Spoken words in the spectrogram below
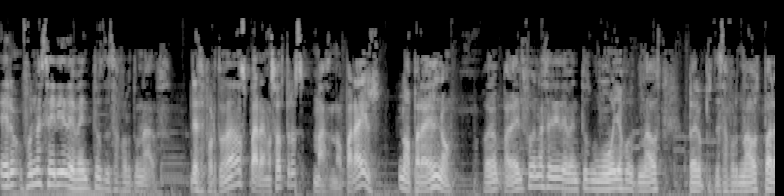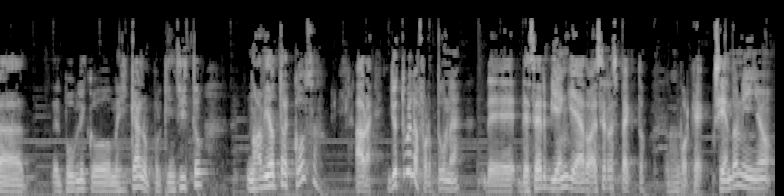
era- fue una serie de eventos desafortunados. Desafortunados para nosotros, más no para él. No, para él no. Fueron- para él fue una serie de eventos muy afortunados, pero pues desafortunados para el público mexicano, porque insisto, no había otra cosa. Ahora, yo tuve la fortuna de, de ser bien guiado a ese respecto, Ajá. porque siendo niño,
